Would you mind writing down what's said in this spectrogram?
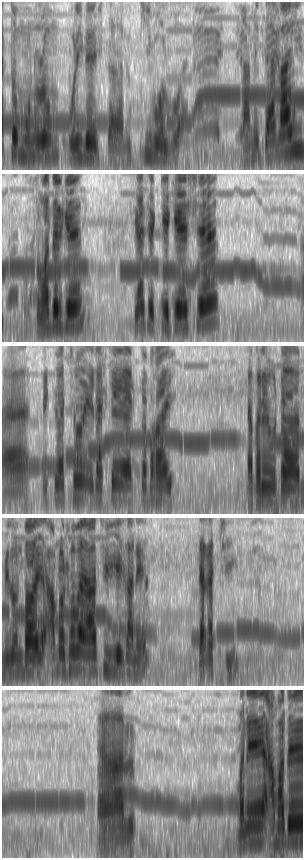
এত মনোরম পরিবেশ তা আমি কি বলব? আমি দেখাই তোমাদেরকে। ঠিক আছে? কে কে এসছে? দেখতে পাচ্ছ এটা হচ্ছে একটা ভাই তারপরে ওটা মিলন ভাই। আমরা সবাই আছি এখানে দেখাচ্ছি। আর মানে আমাদের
